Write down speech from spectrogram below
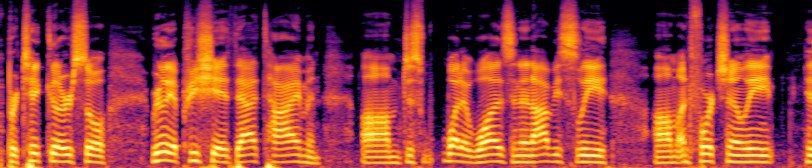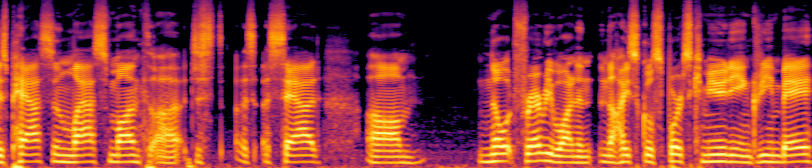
particular. So, really appreciate that time and um, just what it was. And then obviously, um, unfortunately, his passing last month, uh, just a, a sad um, note for everyone in, in, the high school sports community in Green Bay.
